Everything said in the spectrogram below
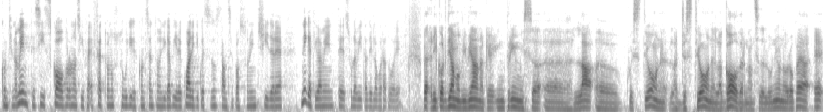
continuamente si scoprono, si effettuano studi che consentono di capire quali di queste sostanze possono incidere negativamente sulla vita dei lavoratori. Beh, ricordiamo Viviana che in primis eh, la eh, questione, la gestione, la governance dell'Unione Europea è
